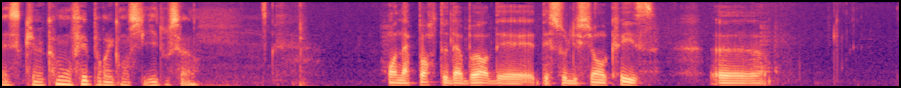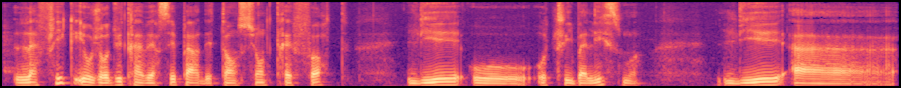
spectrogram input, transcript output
Est-ce que comment on fait pour réconcilier tout ça? On apporte d'abord des, solutions aux crises. Euh, L'Afrique est aujourd'hui traversée par des tensions très fortes liées au, tribalisme, liées à,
